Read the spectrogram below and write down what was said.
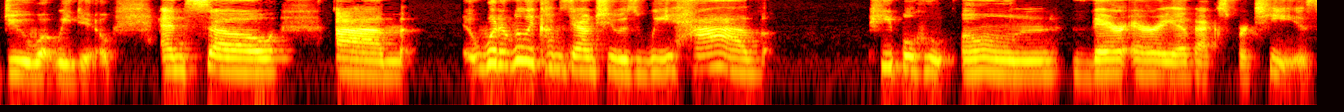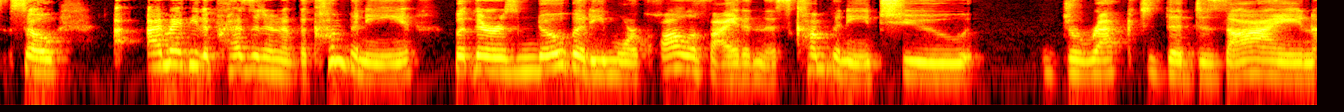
do what we do. And so um, what it really comes down to is we have people who own their area of expertise. So I might be the president of the company, but there is nobody more qualified in this company to direct the design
